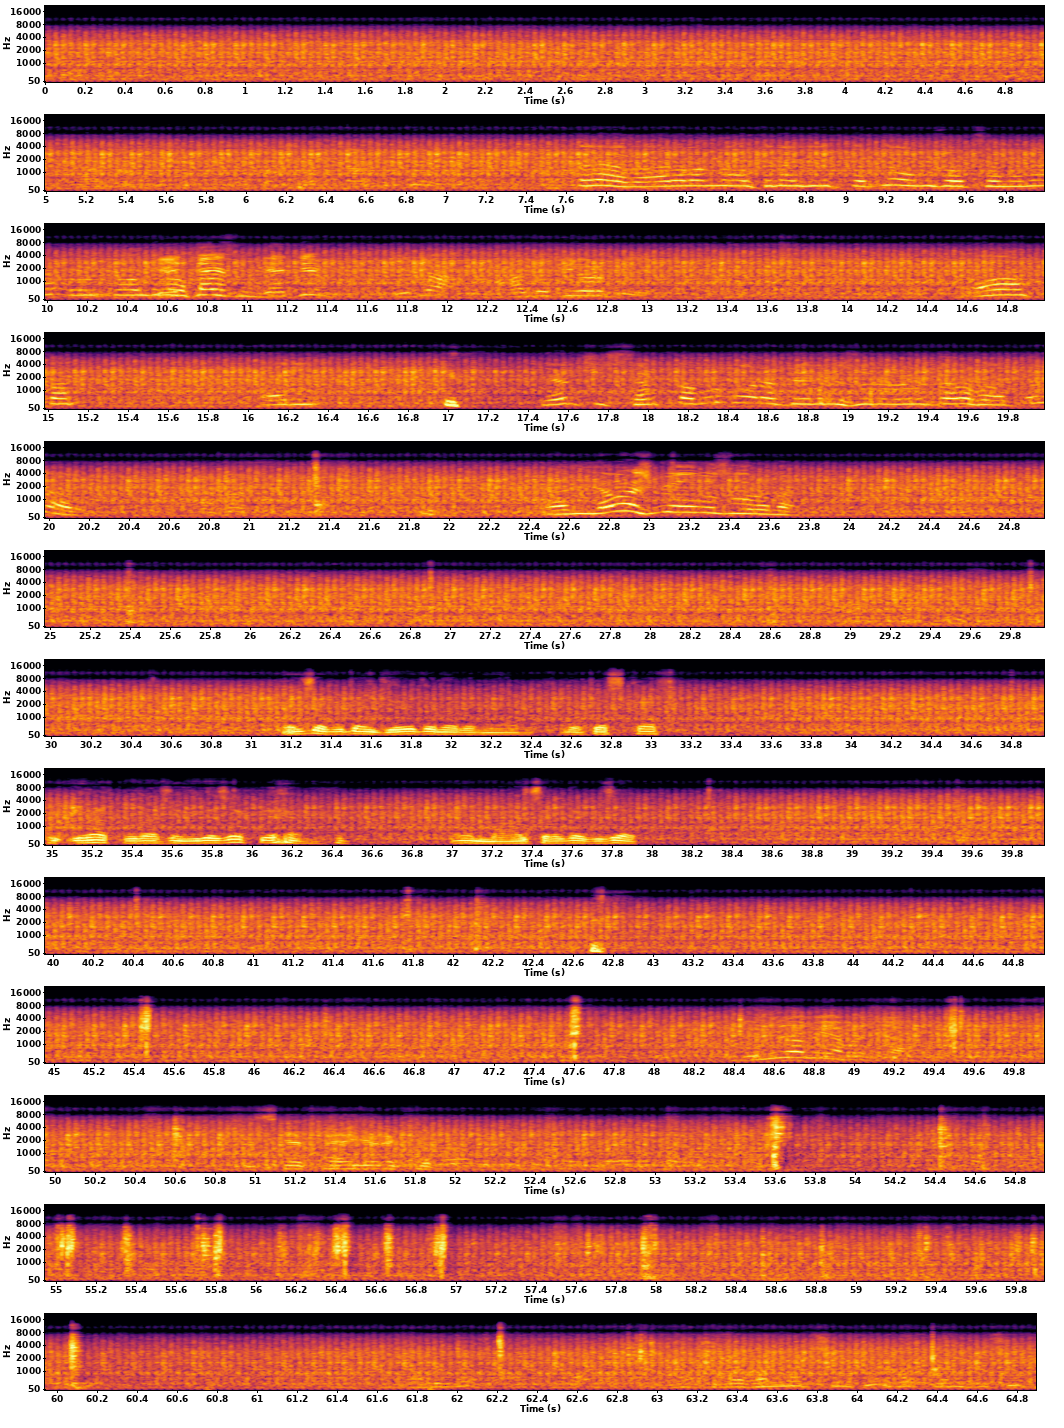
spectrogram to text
Hakan abi arabanın altına girip de bir omuz atsan ona o kaldı Yedim, bakarsın. yedim. Yedim. Hallediyorum diye. Ama alttan hani gerçi sırtta vurma ona demir üstüne öbür tarafa Hakan abi. Yani yavaş bir omuz vur ona. Bence buradan geri dönelim ya. Lotoskar. Bu inat şimdi gidecek ya. Ama macera da güzel. Bunu da mı yapacağım? Risk etmeye gerek yok. Telefonlar çekiyor bak beni bir şey.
